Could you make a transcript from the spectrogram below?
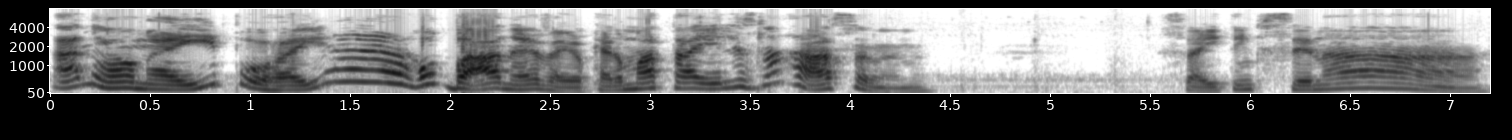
Ah não, mas aí, porra, aí é roubar, né, velho? Eu quero matar eles na raça, mano. Isso aí tem que ser na.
